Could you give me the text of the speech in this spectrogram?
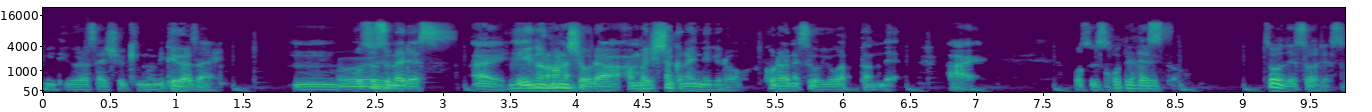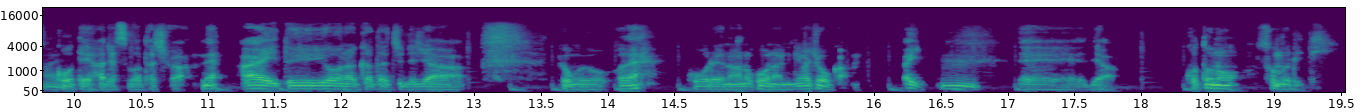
見てください。集金も見てください。うん、おすすめです。はい。うん映画の話俺はあんまりしたくないんだけど、これはね、すごい良かったんで、はい。おすすめですと。そうです、そうです。はい肯定派です、私は。ね。はい。というような形で、じゃあ、今日もね、恒例のあのコーナーに行きましょうか。うん。えー、では、ことのソノリティ。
